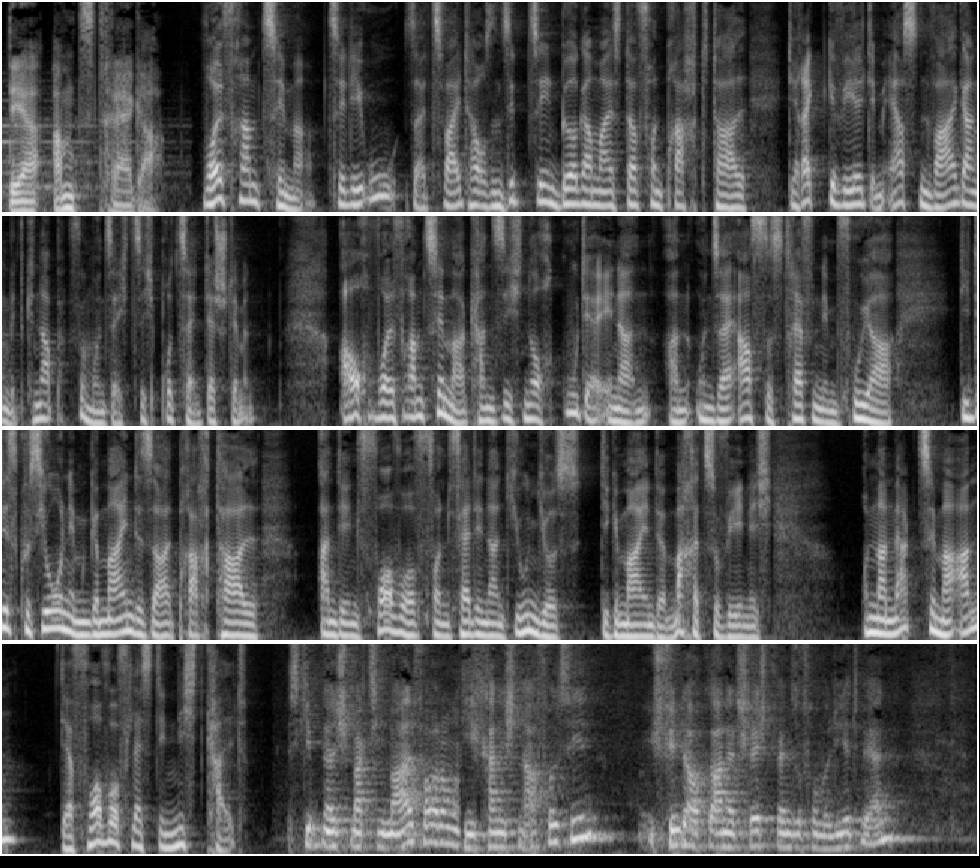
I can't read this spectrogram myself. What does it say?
Der Amtsträger Wolfram Zimmer, CDU, seit 2017 Bürgermeister von Prachttal, direkt gewählt im ersten Wahlgang mit knapp 65 Prozent der Stimmen. Auch Wolfram Zimmer kann sich noch gut erinnern an unser erstes Treffen im Frühjahr, die Diskussion im Gemeindesaal Prachttal, an den Vorwurf von Ferdinand Junius, die Gemeinde mache zu wenig. Und man merkt Zimmer an, der Vorwurf lässt ihn nicht kalt. Es gibt natürlich Maximalforderungen, die kann ich nachvollziehen. Ich finde auch gar nicht schlecht, wenn sie formuliert werden.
